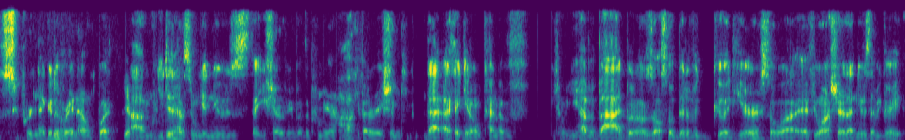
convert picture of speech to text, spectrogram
super negative right now, but yep. um, you did have some good news that you shared with me about the Premier Hockey Federation that I think you know kind of you know you have a bad, but there's also a bit of a good here. So uh, if you want to share that news, that'd be great.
